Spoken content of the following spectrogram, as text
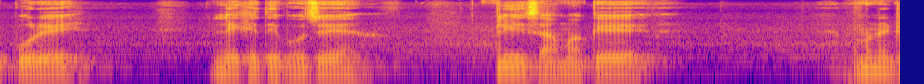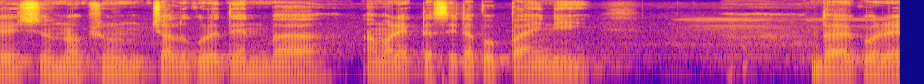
উপরে লিখে দেব যে প্লিজ আমাকে মনিটাইজেশন অপশন চালু করে দেন বা আমার একটা সেট আপও পাইনি। দয়া করে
